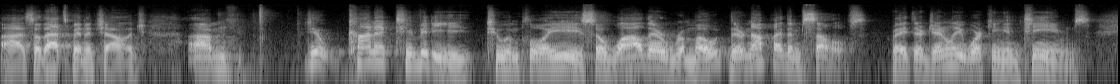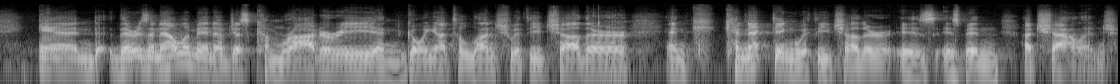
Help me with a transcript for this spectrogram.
Uh, so that's been a challenge. Um, you know, connectivity to employees. So while they're remote, they're not by themselves, right? They're generally working in teams. And there is an element of just camaraderie and going out to lunch with each other and c- connecting with each other is has been a challenge,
